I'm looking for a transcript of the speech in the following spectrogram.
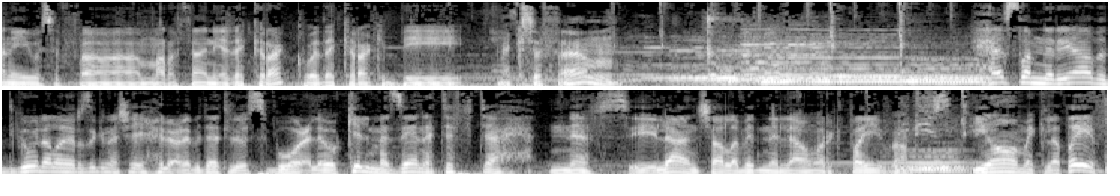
أنا يوسف آه، مرة ثانية أذكرك وأذكرك بمكسف أم. حصة من الرياض تقول الله يرزقنا شيء حلو على بداية الأسبوع لو كلمة زينة تفتح نفسي. لا إن شاء الله بإذن الله أمورك طيبة. يومك لطيف.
